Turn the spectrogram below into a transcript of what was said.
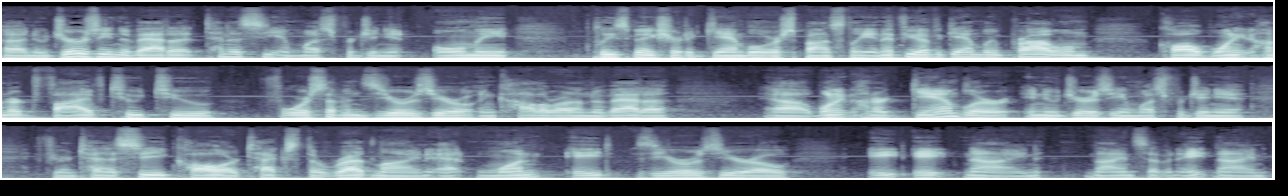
uh, New Jersey, Nevada, Tennessee, and West Virginia only. Please make sure to gamble responsibly. And if you have a gambling problem, call 1 800 522 4700 in Colorado, Nevada. 1 800 Gambler in New Jersey and West Virginia. If you're in Tennessee, call or text the red line at 1 800 889 9789.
